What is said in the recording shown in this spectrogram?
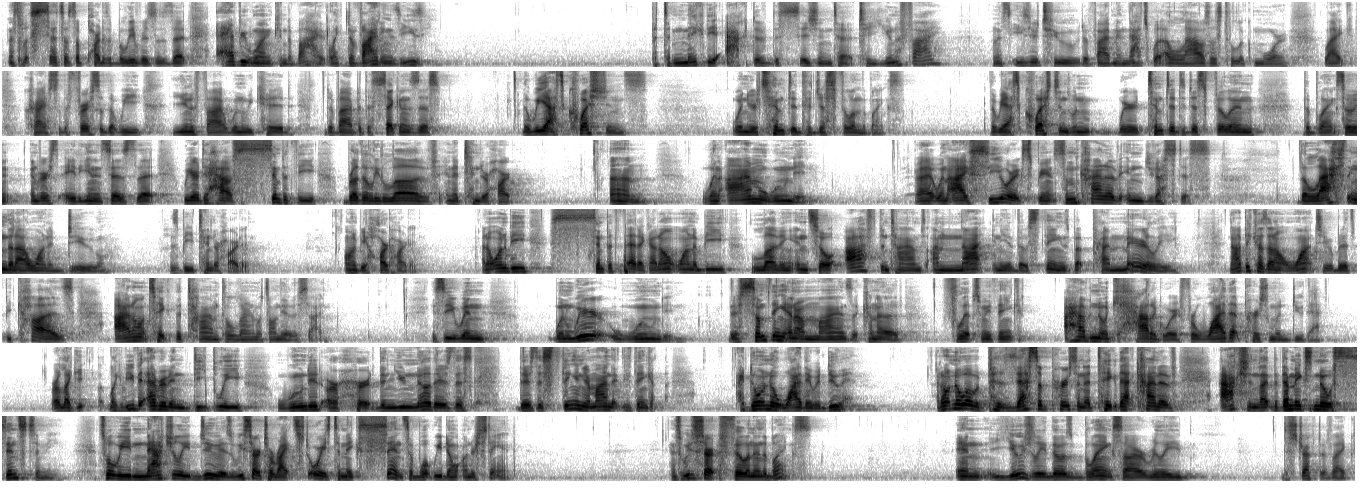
That's what sets us apart as believers is that everyone can divide. Like dividing is easy. But to make the active decision to, to unify, when it's easier to divide, man, that's what allows us to look more like Christ. So the first is that we unify when we could divide. But the second is this that we ask questions when you're tempted to just fill in the blanks. That we ask questions when we're tempted to just fill in the blank. So in, in, verse 8 again, it says that we are to have sympathy, brotherly love, and a tender heart. Um, when I'm wounded, right, when I see or experience some kind of injustice, the last thing that I want to do is be tenderhearted. I want to be hard-hearted. I don't want to be sympathetic. I don't want to be loving. And so oftentimes I'm not any of those things, but primarily, not because I don't want to, but it's because I don't take the time to learn what's on the other side. You see, when, when we're wounded, there's something in our minds that kind of flips and we think, I have no category for why that person would do that. Or like, like if you've ever been deeply wounded or hurt, then you know there's this, there's this thing in your mind that you think, I don't know why they would do it. I don't know what would possess a person to take that kind of action. That, that makes no sense to me. So what we naturally do is we start to write stories to make sense of what we don't understand. And so we just start filling in the blanks. And usually those blanks are really destructive. Like,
